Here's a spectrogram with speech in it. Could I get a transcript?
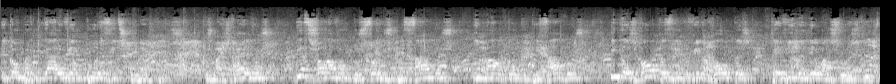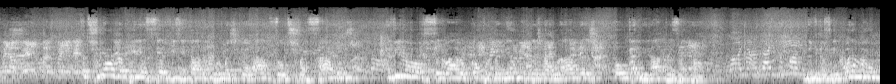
e compartilhar aventuras e descobertas. Os mais velhos, esses falavam dos sonhos passados e mal concretizados e das voltas e reviravoltas que a vida deu às suas vidas. A desfolhada podia ser visitada por mascarados ou disfarçados que vinham observar o comportamento das namoradas ou candidatas a tal. De vez em quando,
